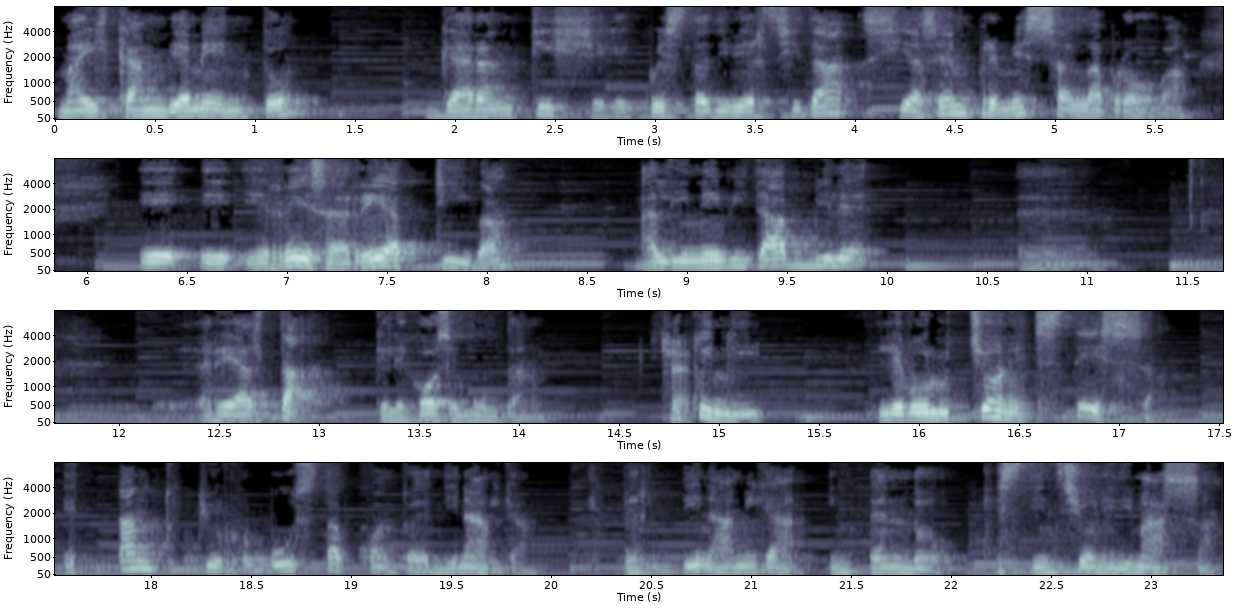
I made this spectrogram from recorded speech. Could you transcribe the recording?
ma il cambiamento garantisce che questa diversità sia sempre messa alla prova e, e, e resa reattiva all'inevitabile eh, realtà che le cose mutano. Certo. Quindi l'evoluzione stessa è tanto più robusta quanto è dinamica. E per dinamica intendo estinzioni di massa.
